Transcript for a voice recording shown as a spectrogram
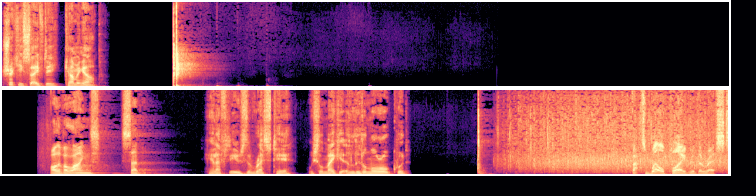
Tricky safety coming up. Oliver Lines, seven. He'll have to use the rest here, which will make it a little more awkward. That's well played with the rest.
